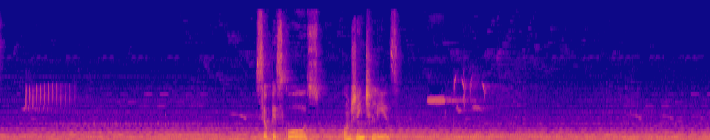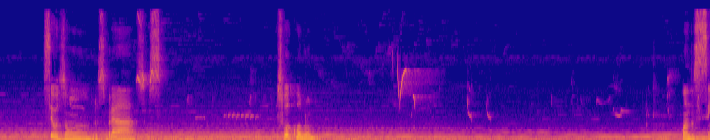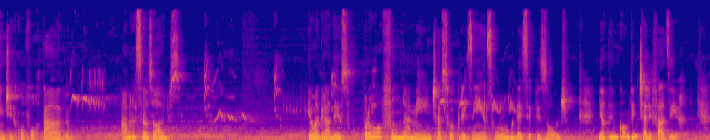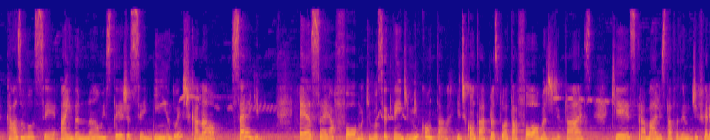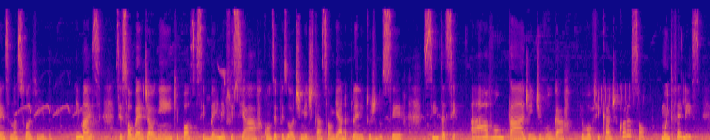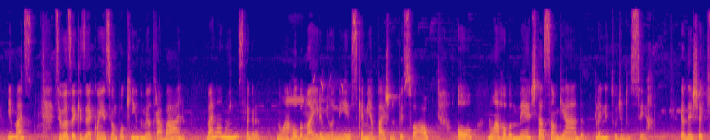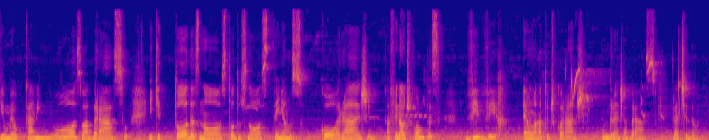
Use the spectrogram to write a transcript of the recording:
seu pescoço com gentileza. Seus ombros, braços, sua coluna. Quando se sentir confortável, abra seus olhos. Eu agradeço profundamente a sua presença ao longo desse episódio e eu tenho um convite a lhe fazer. Caso você ainda não esteja seguindo este canal, segue. Essa é a forma que você tem de me contar e de contar para as plataformas digitais que esse trabalho está fazendo diferença na sua vida. E mais, se souber de alguém que possa se beneficiar com os episódios de meditação guiada Plenitude do Ser, sinta-se à vontade em divulgar. Eu vou ficar de coração muito feliz. E mais, se você quiser conhecer um pouquinho do meu trabalho, vai lá no Instagram, no arroba Maíra Milanês, que é minha página pessoal, ou no arroba Meditação Guiada Plenitude do Ser eu deixo aqui o meu carinhoso abraço e que todas nós, todos nós tenhamos coragem. Afinal de contas, viver é um ato de coragem. Um grande abraço. Gratidão.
